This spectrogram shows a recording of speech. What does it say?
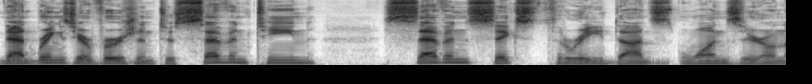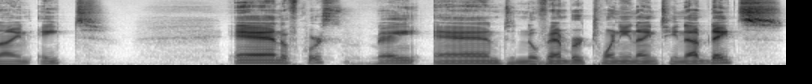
That brings your version to 17.763.1098. And of course, May and November 2019 updates,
